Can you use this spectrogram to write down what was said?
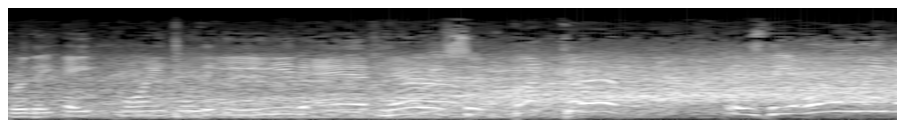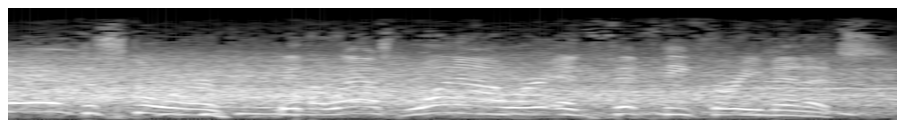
for the eight point lead. And Harrison Butker is the only man to score in the last one hour and 53 minutes.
